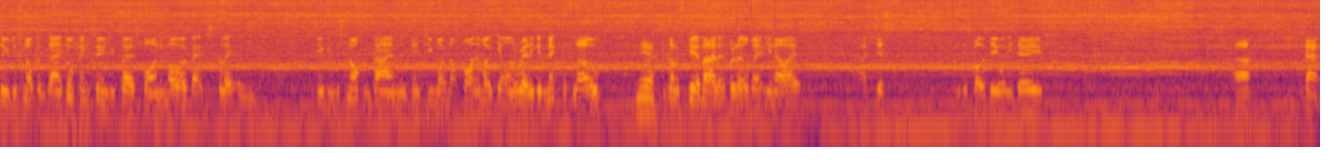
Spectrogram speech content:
So you just knock them down. Don't think as soon as you first find them, oh, I better split and you can just knock them down and think you might not find they might get on a really good nectar flow Yeah. and kind of forget about it for a little bit, you know. I, that's just, you just got to do what you do. Ah, cats.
